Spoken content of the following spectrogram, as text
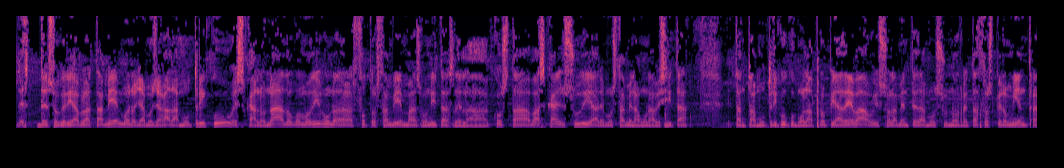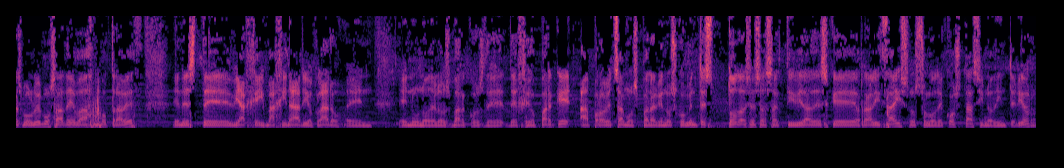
De, eso quería hablar también. Bueno, ya hemos llegado a Mutriku, escalonado, como digo, una de las fotos también más bonitas de la costa vasca. En su día haremos también alguna visita eh, tanto a Mutriku como a la propia Deva. Hoy solamente damos unos retazos, pero mientras volvemos a Deva otra vez en este viaje imaginario, claro, en, uno de los barcos de, de Geoparque, aprovechamos para que nos comentes todas esas actividades que realizáis, no solo de costa, sino de interior.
